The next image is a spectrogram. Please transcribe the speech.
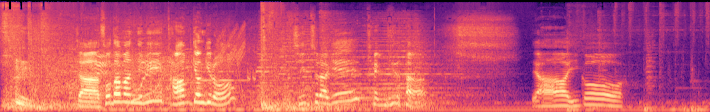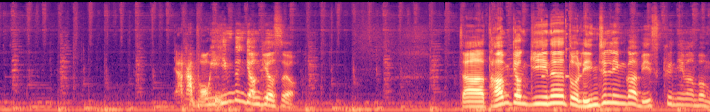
자 소다마님이 다음 경기로 진출하게 됩니다. 야 이거 약간 보기 힘든 경기였어요. 자 다음 경기는 또 린즐님과 미스크님 한번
